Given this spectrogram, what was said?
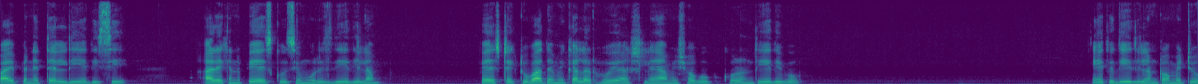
পাইপ্যানে তেল দিয়ে দিছি। আর এখানে পেঁয়াজ, কুচি, মরিচ দিয়ে দিলাম। পেঁয়াজটা একটু বাদামি কালার হয়ে আসলে আমি সব উপকরণ দিয়ে দিব। এই তো দিয়ে দিলাম টমেটো।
